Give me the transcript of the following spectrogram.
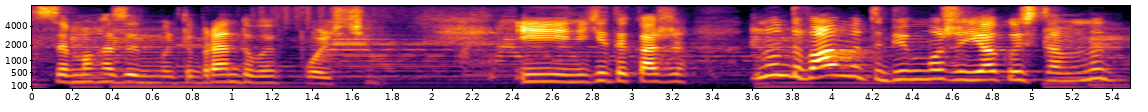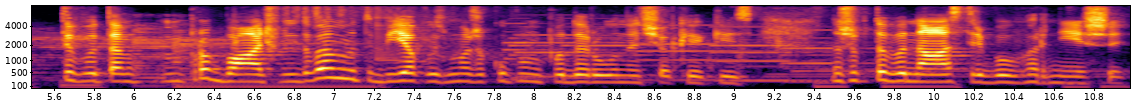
це магазин мультибрендовий в Польщі. І Нікіта каже: ну давай ми тобі, може, якось там, ну, типу там пробачимо, давай ми тобі якось може купимо подаруночок якийсь, ну щоб тебе настрій був гарніший.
